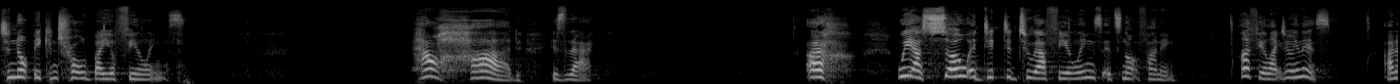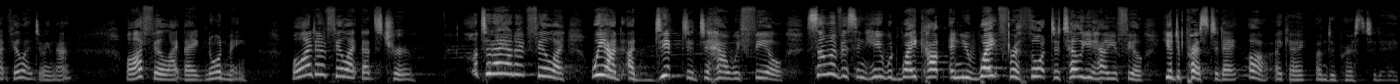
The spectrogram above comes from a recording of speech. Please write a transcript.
to not be controlled by your feelings. How hard is that? Uh, we are so addicted to our feelings, it's not funny. I feel like doing this. I don't feel like doing that. Well, I feel like they ignored me. Well, I don't feel like that's true. Oh, today I don't feel like. We are addicted to how we feel. Some of us in here would wake up and you wait for a thought to tell you how you feel. You're depressed today. Oh, okay, I'm depressed today.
